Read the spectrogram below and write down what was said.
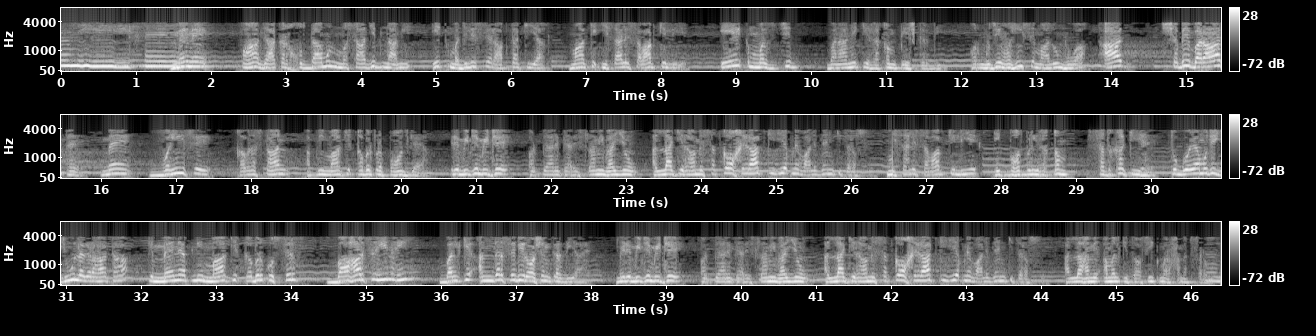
میں نے وہاں جا کر خدام المساجد نامی ایک مجلس سے رابطہ کیا ماں کے اصال ثواب کے لیے۔ ایک مسجد بنانے کی رقم پیش کر دی اور مجھے وہیں سے معلوم ہوا آج شب برات ہے، میں وہیں سے قبرستان اپنی ماں کی قبر پر پہنچ گیا۔ میرے میٹھے میٹھے اور پیارے پیارے اسلامی بھائیوں، اللہ کی راہ میں صدقہ و خیرات کیجیے اپنے والدین کی طرف سے۔ مثال ثواب کے لیے ایک بہت بڑی رقم صدقہ کی ہے۔ تو گویا مجھے یوں لگ رہا تھا کہ میں نے اپنی ماں کی قبر کو صرف باہر سے ہی نہیں، بلکہ اندر سے بھی روشن کر دیا ہے۔ میرے میٹھے میٹھے اور پیارے پیارے اسلامی بھائیوں، اللہ کی راہ میں صدقہ و خیرات کیجیے اپنے والدین کی طرف سے۔ اللہ ہمیں عمل کی توفیق، مرحمت فرمائے۔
